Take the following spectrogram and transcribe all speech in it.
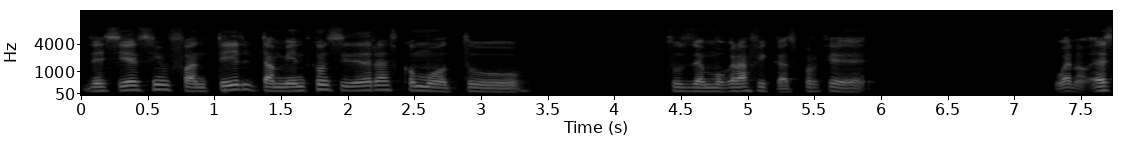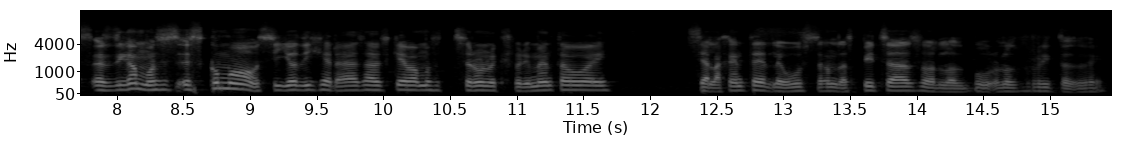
de si es infantil, también consideras como tu, tus demográficas, porque, bueno, es, es, digamos, es, es como si yo dijera, "Ah, ¿sabes qué? Vamos a hacer un experimento, güey. Si a la gente le gustan las pizzas o los, bu- los burritos, güey.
